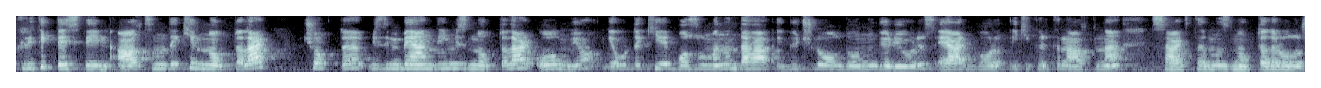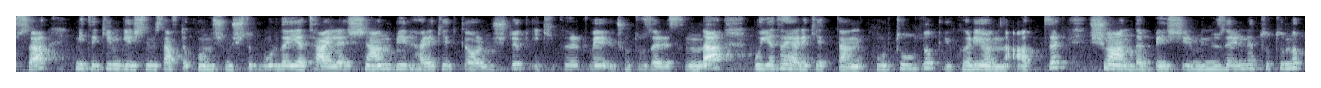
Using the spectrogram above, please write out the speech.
kritik desteğin altındaki noktalar çok da bizim beğendiğimiz noktalar olmuyor. Oradaki bozulmanın daha güçlü olduğunu görüyoruz. Eğer bu 2.40'ın altına sarktığımız noktalar olursa nitekim geçtiğimiz hafta konuşmuştuk. Burada yataylaşan bir hareket görmüştük. 2.40 ve 3.30 arasında bu yatay hareketten kurtulduk. Yukarı yönlü attık. Şu anda 5.20'nin üzerine tutunup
